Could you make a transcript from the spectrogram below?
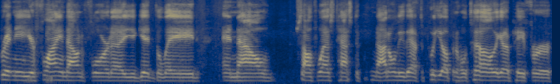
Brittany, you're flying down to Florida, you get delayed, and now Southwest has to not only they have to put you up in a hotel, they got to pay for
